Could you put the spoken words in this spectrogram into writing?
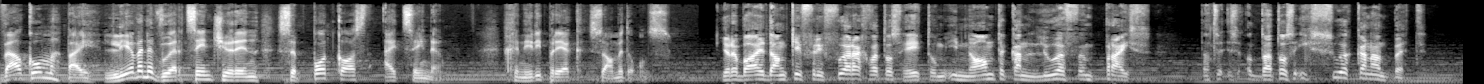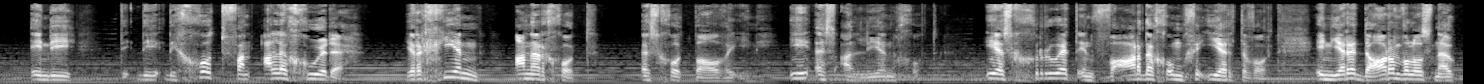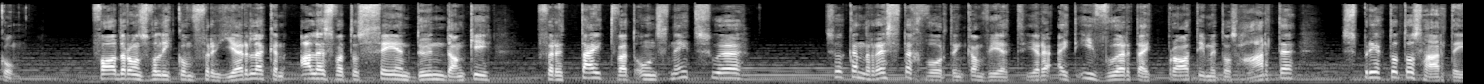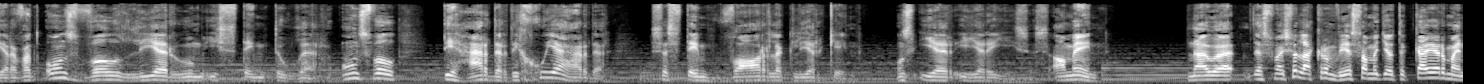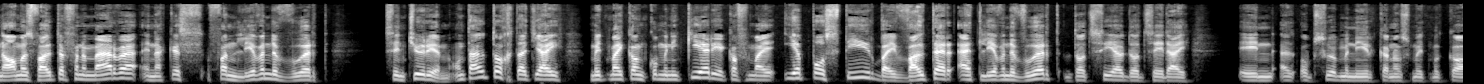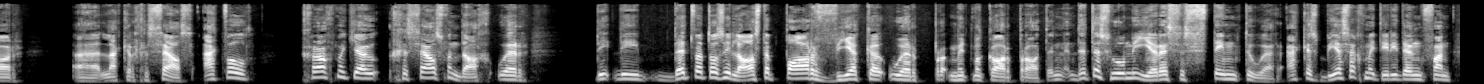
Welkom by Lewende Woord Centurion se podcast uitsending. Geniet die preek saam met ons. Here baie dankie vir die voorreg wat ons het om U naam te kan loof en prys. Dat dat ons U so kan aanbid. En die die die die God van alle gode. Here geen ander God is God behalwe U nie. U is alleen God. U is groot en waardig om geëer te word. En Here, daarom wil ons nou kom. Vader, ons wil U kom verheerlik in alles wat ons sê en doen. Dankie vir 'n tyd wat ons net so so kan rustig word en kan weet, Here, uit U woord uit praat U met ons harte. Spreek tot ons harte, Here, want ons wil leer hoe om U stem te hoor. Ons wil die herder, die goeie herder se stem waarlik leer ken. Ons eer U Here Jesus. Amen. Nou, uh, dis vir my so lekker om weer saam met jou te kuier. My naam is Wouter van der Merwe en ek is van Lewende Woord Centurion. Onthou tog dat jy met my kan kommunikeer. Jy kan vir my 'n e e-pos stuur by wouter@lewendewoord.co.za en uh, op so 'n manier kan ons met mekaar uh lekker gesels. Ek wil graag met jou gesels vandag oor die die dit wat ons die laaste paar weke oor met mekaar praat en dit is hoe om die Here se stem te hoor. Ek is besig met hierdie ding van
